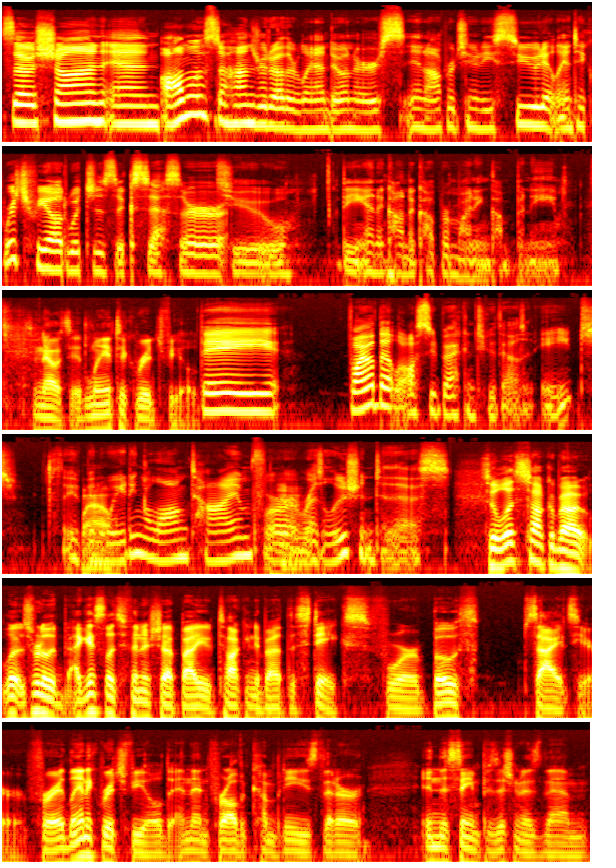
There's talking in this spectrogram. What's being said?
So Sean and almost 100 other landowners in Opportunity sued Atlantic Richfield, which is successor to the Anaconda Copper Mining Company. So now it's Atlantic Richfield. They filed that lawsuit back in 2008. So they've wow. been waiting a long time for yeah. a resolution to this. So let's talk about sort of. I guess let's finish up by talking about the stakes for both sides here for Atlantic Richfield and then for all the companies that are in the same position as them.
